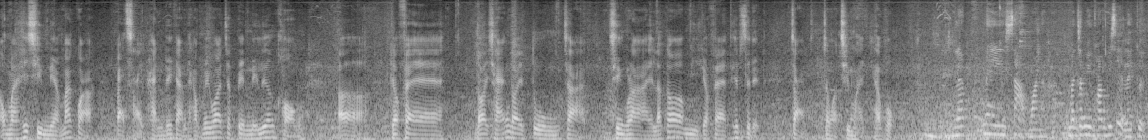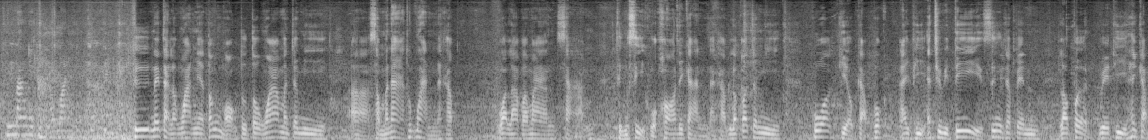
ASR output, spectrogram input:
เอามาให้ชิมเนี่ยมากกว่า 8 สายพันธุ์ด้วยกันนะครับ ไม่ว่าจะเป็นในเรื่องของออกาแฟดอยช้างดอยตุงจากเชียงราย แล้วก็มีกาแฟเทพเสด็จจากจังหวัดเชียงใหม่ครับผม และใน 3 วันนะคะมันจะมีความพิเศษอะไรเกิดขึ้นบ้างในแต่ละวันคะคือในแต่ละวันเนี่ยต้องบอกตรงๆว่ามันจะมีอ่าสัมมนาทุกวันนะครับวันละประมาณ3ถึง4หัวข้อด้วยกันนะครับแล้วก็จะมีพวกเกี่ยวกับพวก IP activity ซึ่งจะเป็นเราเปิดเวทีให้กับ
